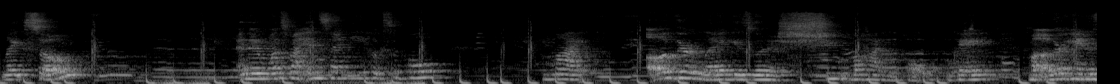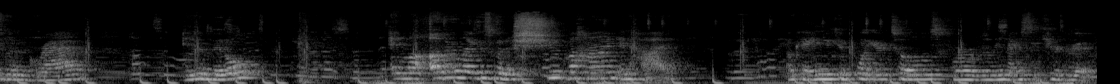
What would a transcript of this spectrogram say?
like so. And then once my inside knee hooks the pole, my other leg is gonna shoot behind the pole, okay? My other hand is gonna grab in the middle, and my other leg is gonna shoot behind and hide. Okay, and you can point your toes for a really nice secure grip.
